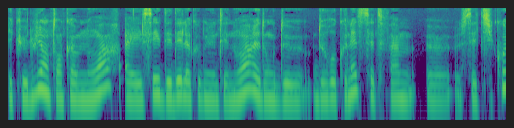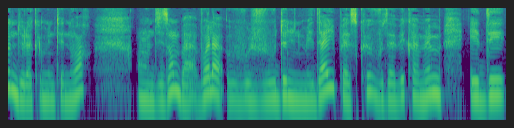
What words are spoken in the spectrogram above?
et que lui, en tant qu'homme noir, a essayé d'aider la communauté noire et donc de, de reconnaître cette femme, euh, cette icône de la communauté noire, en disant bah voilà, je vous donne une médaille parce que vous avez quand même aidé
